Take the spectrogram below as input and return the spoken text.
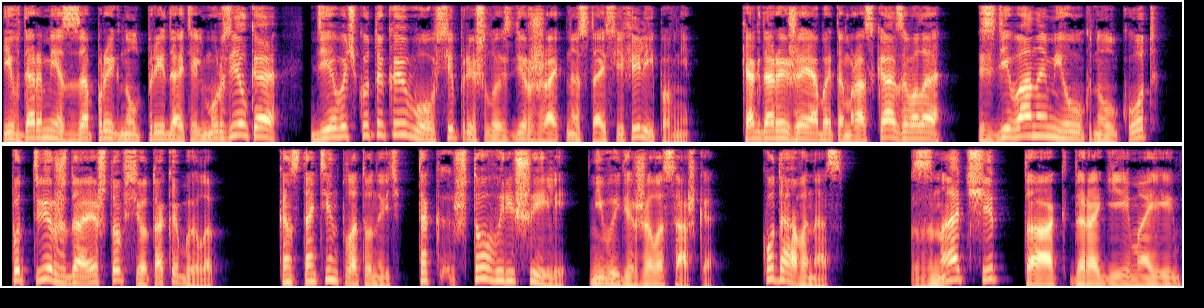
и в Дармес запрыгнул предатель Мурзилка, девочку так и вовсе пришлось держать Настасье Филипповне. Когда Рыжая об этом рассказывала, с дивана мяукнул кот, подтверждая, что все так и было. «Константин Платонович, так что вы решили?» — не выдержала Сашка. «Куда вы нас?» «Значит так, дорогие мои».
